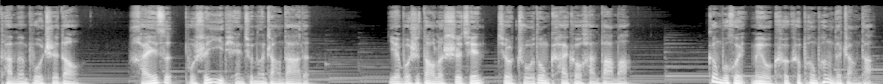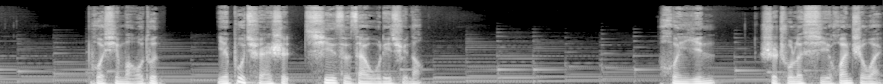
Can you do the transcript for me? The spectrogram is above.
他们不知道。孩子不是一天就能长大的，也不是到了时间就主动开口喊爸妈，更不会没有磕磕碰碰的长大。婆媳矛盾，也不全是妻子在无理取闹。婚姻是除了喜欢之外，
